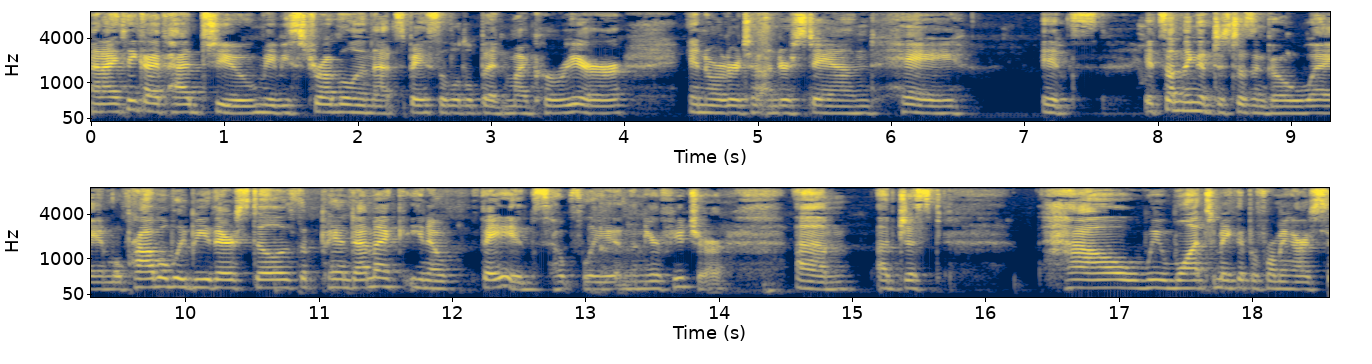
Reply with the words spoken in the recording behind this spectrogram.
and I think I've had to maybe struggle in that space a little bit in my career in order to understand, hey, it's, it's something that just doesn't go away and will probably be there still as the pandemic, you know, fades, hopefully in the near future, um, of just how we want to make the performing arts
